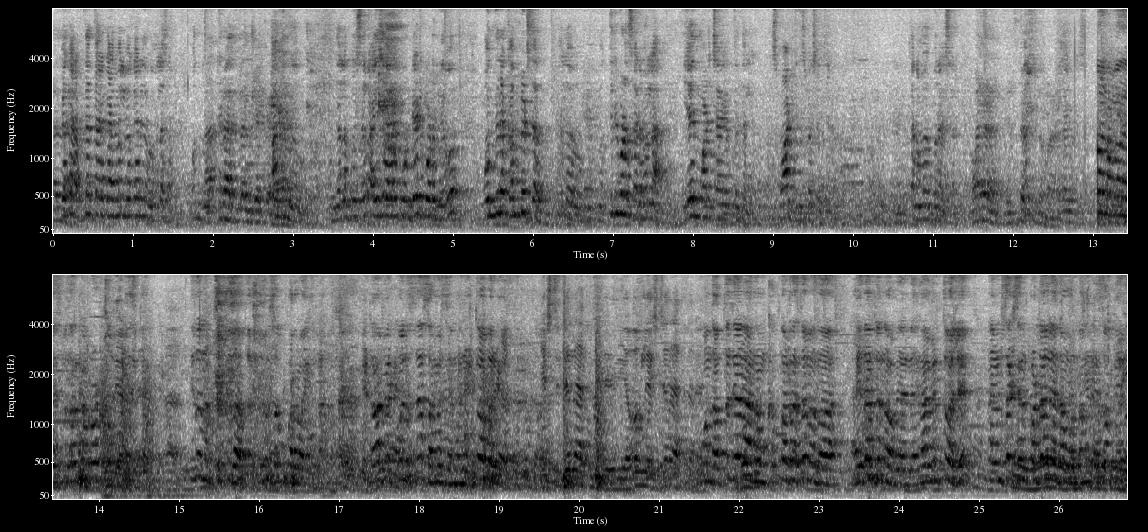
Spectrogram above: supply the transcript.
ಬೇಕಾದ್ರೆ ಹತ್ತನೇ ತಾರೀಕು ಆದ್ಮೇಲೆ ಬೇಕಾದ್ರೆ ನೀವು ಅಲ್ಲ ಸರ್ ಒಂದು ಒಂದೆಲ್ಲ ಹೋಗಿ ಸರ್ ಐದು ವಾರಕ್ಕೆ ಒಂದು ಡೇಟ್ ಕೊಡ್ರಿ ನೀವು. ಒಂದಿನ ಕಂಪ್ಲೀಟ್ ಸರ್. ಅಲ್ಲ ತಿರುಗೋಣ ಸರ್ ಅವೆಲ್ಲ ಏನು ಮಾಡಿ ಚೆನ್ನಾಗಿರ್ತದೆ ಸ್ಮಾರ್ಟ್ ಇನ್ಸ್ಪೆಕ್ಷನ್ ಸರ್ ಅಂತ ನಮ್ಮ ಅಭಿಪ್ರಾಯ ಸರ್ ಸರ್. ಇದು ನಮ್ಮ ಚಿಕ್ಕದಾದ ಇದು ಸ್ವಲ್ಪ ಪರವಾಗಿಲ್ಲ ಟ್ರಾಫಿಕ್ ಪೊಲೀಸ್ನ ಸಮಸ್ಯೆ ನಾನು ಎಷ್ಟೋ ಬಾರಿ ಹೇಳ್ತೀನಿ ಎಷ್ಟು ಜನ ಆಗ್ತಾರೆ ಯಾವಾಗಲೂ ಎಷ್ಟು ಜನ ಆಗ್ತಾರೆ? ಒಂದು ಹತ್ತು ಜನ ನಮ್ಮ ಕಪ್ಪಲ್ ರಸ್ತೆ ಒಂದು ಐದಾರು ಜನ ನಾವು ಇರ್ತೀವಲ್ಲಿ ನಾವು ಇನ್ಸ್ಟ್ರಕ್ಷನ್ ಕೊಟ್ಟಲ್ಲಿ ನಾವು ನಮಗೆ ಸ್ವಲ್ಪ ಇದು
